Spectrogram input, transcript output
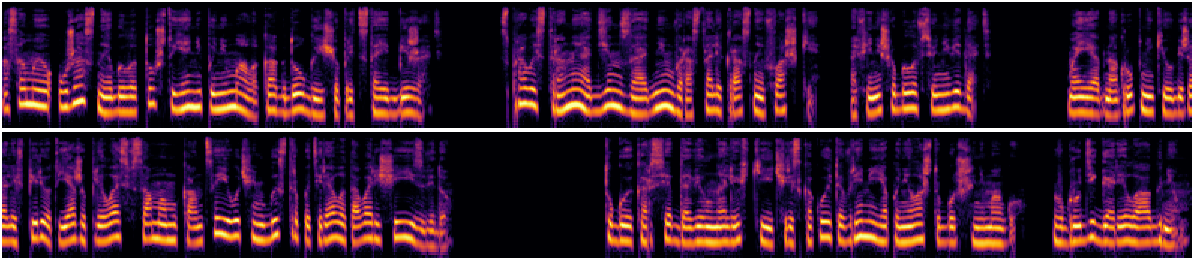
А самое ужасное было то, что я не понимала, как долго еще предстоит бежать. С правой стороны один за одним вырастали красные флажки, а финиша было все не видать. Мои одногруппники убежали вперед, я же плелась в самом конце и очень быстро потеряла товарища из виду. Тугой корсет давил на легкие, и через какое-то время я поняла, что больше не могу. В груди горело огнем.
